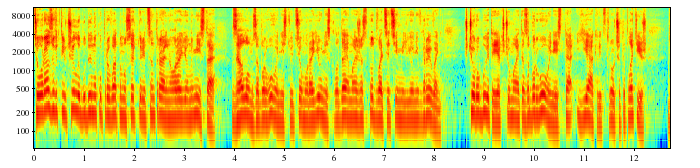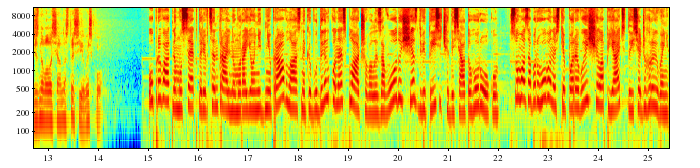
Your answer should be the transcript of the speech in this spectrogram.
Цього разу відключили будинок у приватному секторі центрального району міста. Загалом заборгованість у цьому районі складає майже 127 мільйонів гривень. Що робити, якщо маєте заборгованість, та як відстрочити платіж, дізнавалася Анастасія Васько. У приватному секторі в центральному районі Дніпра власники будинку не сплачували за воду ще з 2010 року. Сума заборгованості перевищила 5 тисяч гривень.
